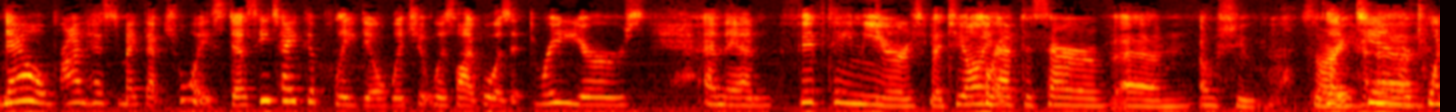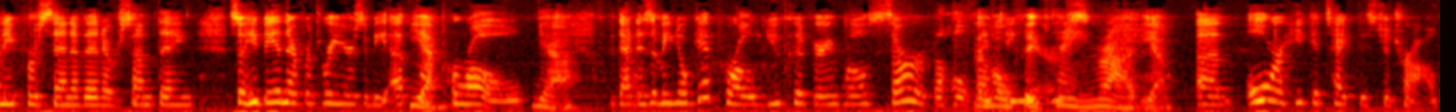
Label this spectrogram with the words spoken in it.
now Bryan has to make that choice. Does he take a plea deal, which it was like, what was it, three years? And then 15 years, but you only Correct. have to serve, um, oh, shoot. Sorry. like 10 uh, or 20% of it or something. So he'd be in there for three years and be up Yeah. for parole. yeah, But that doesn't mean you'll get parole. You could very well serve the whole the 15, whole 15, years. right, yeah. Um, or he could take this to trial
